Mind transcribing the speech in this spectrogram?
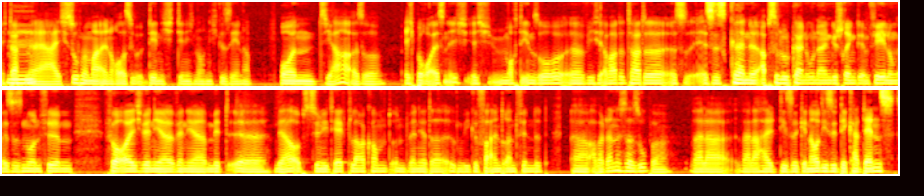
Ich dachte Mhm. mir, ja, ich suche mir mal einen raus, den ich, den ich noch nicht gesehen habe. Und ja, also ich bereue es nicht. Ich mochte ihn so, äh, wie ich erwartet hatte. Es, es ist keine, absolut keine uneingeschränkte Empfehlung. Es ist nur ein Film für euch, wenn ihr, wenn ihr mit äh, ja, Obszönität klarkommt und wenn ihr da irgendwie Gefallen dran findet. Äh, aber dann ist er super, weil er, weil er halt diese, genau diese Dekadenz,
